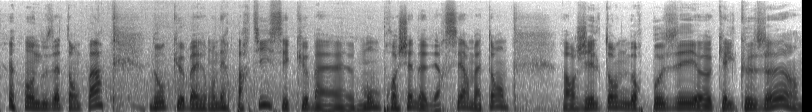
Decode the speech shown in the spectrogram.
on nous attend pas. Donc euh, bah, on est reparti, c'est que bah, mon prochain adversaire m'attend. Alors j'ai le temps de me reposer euh, quelques heures.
